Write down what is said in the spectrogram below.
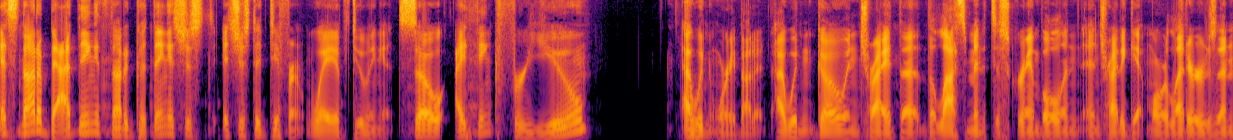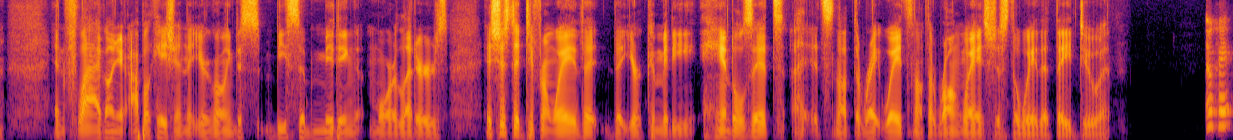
It's not a bad thing. It's not a good thing. It's just it's just a different way of doing it. So I think for you, I wouldn't worry about it. I wouldn't go and try at the the last minute to scramble and, and try to get more letters and and flag on your application that you're going to be submitting more letters. It's just a different way that that your committee handles it. Uh, It's not the right way. It's not the wrong way. It's just the way that they do it. Okay,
